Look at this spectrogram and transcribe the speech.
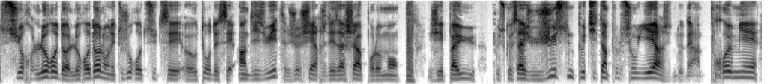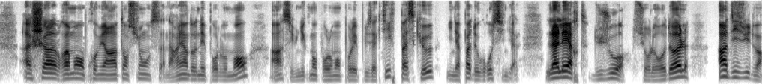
sur l'eurodoll, l'eurodoll on est toujours au-dessus de ces, autour de ces 1,18. Je cherche des achats pour le moment. J'ai pas eu plus que ça. J'ai eu juste une petite impulsion hier. J'ai donné un premier achat vraiment en première intention. Ça n'a rien donné pour le moment. Hein. C'est uniquement pour le moment pour les plus actifs parce que il n'y a pas de gros signal. L'alerte du jour sur l'eurodoll 1,1820.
